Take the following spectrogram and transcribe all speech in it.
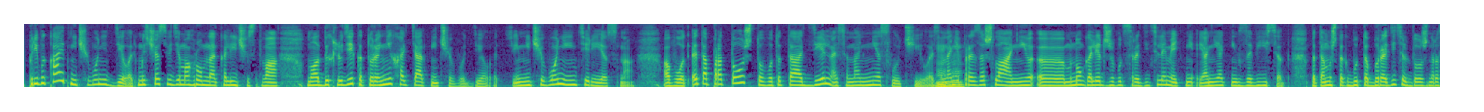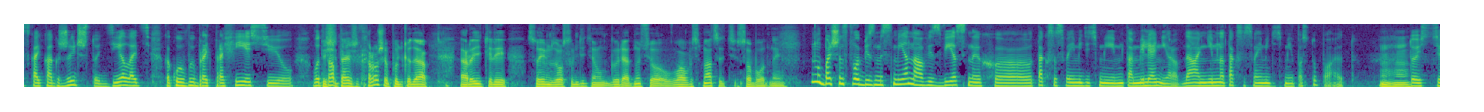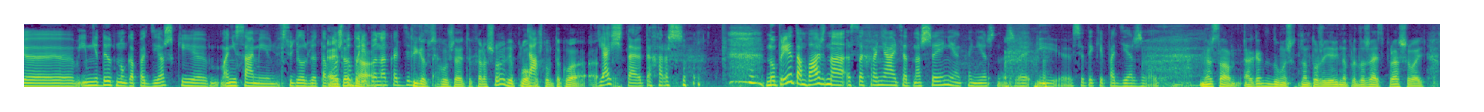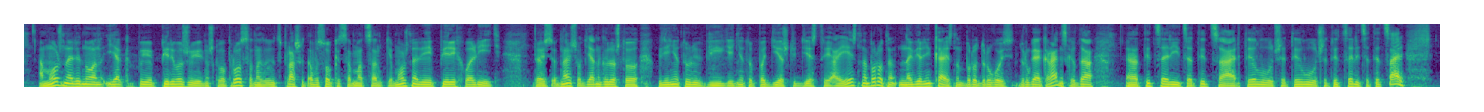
привыкает ничего не делать. Мы сейчас видим огромное количество молодых людей, которые не хотят ничего делать, им ничего не интересно. А Вот. Это про то, что вот эта отдельность, она не случилась, она не произошла. Они э, много лет живут с родителями, от ни- они от них зависят, потому что как будто бы родитель должен рассказать, как жить, что делать, какую выбрать профессию. Вот Ты про- считаешь хороший путь, когда родители своим взрослым детям говорят, ну все, вам 18 свободные? Ну, большинство бизнесменов известных э, так со своими детьми, там, миллионеров, да, они именно так со своими детьми и поступают. Угу. То есть э, им не дают много поддержки, они сами все делают для того, Это чтобы да. ребенок Ты отделился. как психолог считаешь, это хорошо или плохо, Да. чтобы такое... Я считаю, это хорошо. Но при этом важно сохранять отношения, конечно же, и все-таки поддерживать. Мирослав, а как ты думаешь, вот нам тоже Ирина продолжает спрашивать, а можно ли, ну, я как бы перевожу ей немножко вопрос, она спрашивает о высокой самооценке, можно ли перехвалить? То есть, знаешь, вот я говорю, что где нету любви, где нету поддержки в детстве, а есть, наоборот, на- наверняка есть, наоборот, другой, другая крайность, когда э, ты царица, ты царь, ты лучше, ты лучше, ты царица, ты царь,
